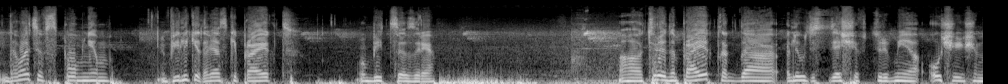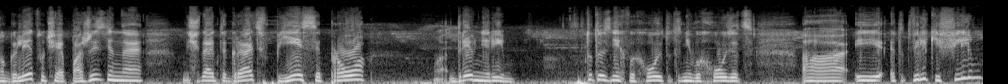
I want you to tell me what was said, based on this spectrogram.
Давайте вспомним великий итальянский проект «Убить Цезаря». А, тюремный проект, когда люди, сидящие в тюрьме очень-очень много лет, получая пожизненное, начинают играть в пьесе про Древний Рим. Кто-то из них выходит, кто-то не выходит. А, и этот великий фильм,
